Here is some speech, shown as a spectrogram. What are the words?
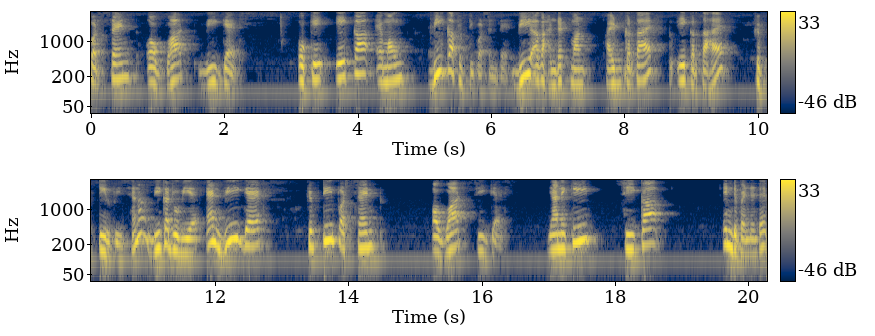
percent of what B gets okay A का अमाउंट बी का फिफ्टी परसेंट है। बी अगर हंड्रेड मान फाइंड करता है तो ए करता है फिफ्टी रुपीज़ है ना? बी का जो भी है। And B gets fifty percent of what C gets यानी कि सी का इंडिपेंडेंट है।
